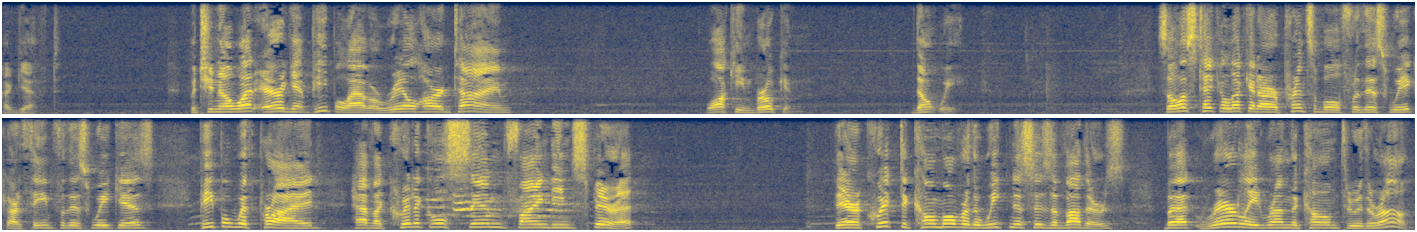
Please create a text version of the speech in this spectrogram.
a gift. But you know what? Arrogant people have a real hard time walking broken, don't we? So let's take a look at our principle for this week. Our theme for this week is people with pride have a critical sin finding spirit. They are quick to comb over the weaknesses of others, but rarely run the comb through their own.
